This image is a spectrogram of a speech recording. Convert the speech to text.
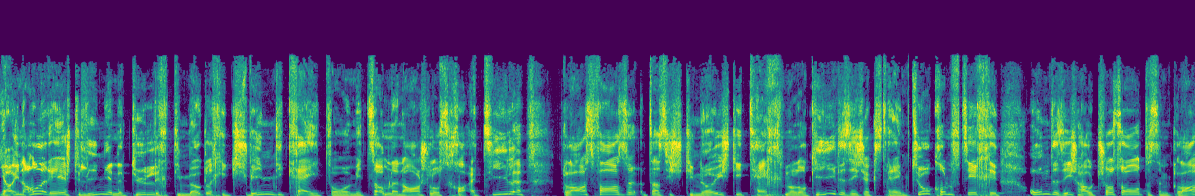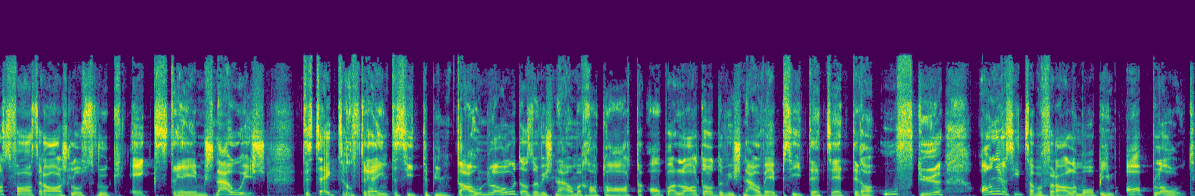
Ja, in allererster Linie natürlich die mögliche Geschwindigkeit, die man mit so einem Anschluss kann erzielen kann. Glasfaser, das ist die neueste Technologie, das ist extrem zukunftssicher und es ist halt schon so, dass ein Glasfaseranschluss wirklich extrem schnell ist. Das zeigt sich auf der einen Seite beim Download, also wie schnell man Daten abladen oder wie schnell Webseiten etc. auftun. Andererseits aber vor allem auch beim Upload.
